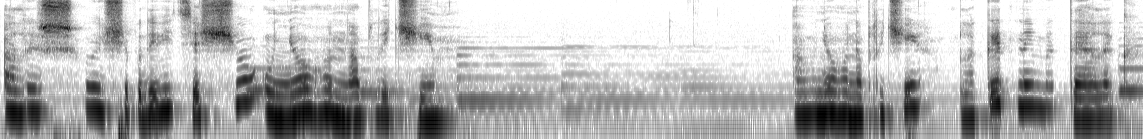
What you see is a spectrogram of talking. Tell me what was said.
Але ж ви ще подивіться, що у нього на плечі. А у нього на плечі блакитний метелик.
